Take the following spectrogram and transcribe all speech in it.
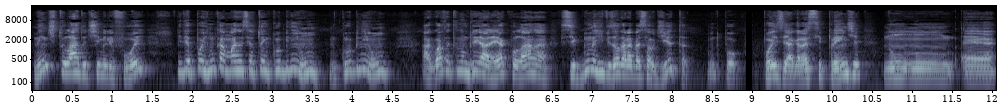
Nem titular do time ele foi e depois nunca mais acertou em clube nenhum, em clube nenhum. Agora tá tendo um brilhareco lá na segunda divisão da Arábia Saudita, muito pouco. Pois é, a galera se prende num, num é,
